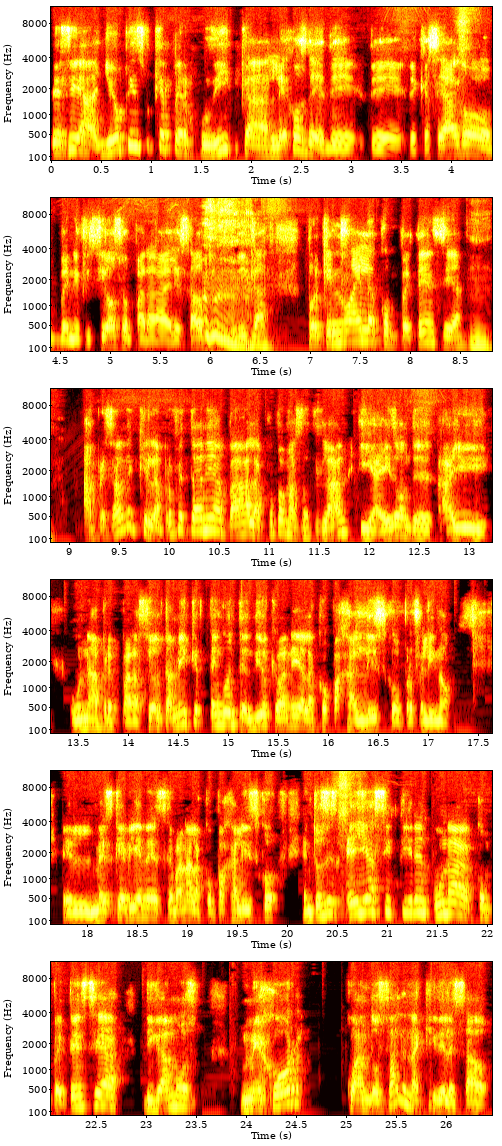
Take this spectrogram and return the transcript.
Decía, yo pienso que perjudica, lejos de, de, de, que sea algo beneficioso para el Estado, perjudica porque no hay la competencia. Mm a pesar de que la profe Tania va a la Copa Mazatlán y ahí donde hay una preparación, también que tengo entendido que van a ir a la Copa Jalisco, profe Lino. El mes que viene se van a la Copa Jalisco. Entonces, ellas sí tienen una competencia, digamos, mejor cuando salen aquí del estado.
